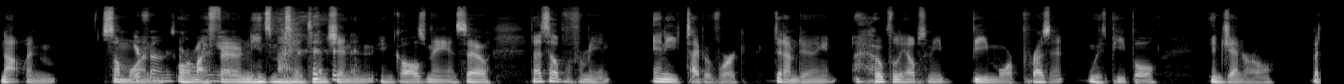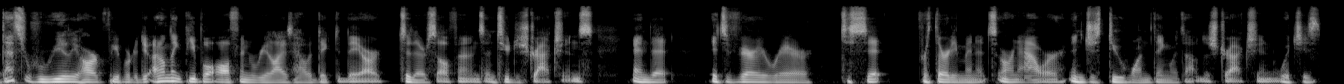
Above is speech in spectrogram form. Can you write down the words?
not when someone or my phone needs my attention and, and, calls me. And so that's helpful for me in any type of work that I'm doing. It hopefully helps me be more present with people in general. But that's really hard for people to do. I don't think people often realize how addicted they are to their cell phones and to distractions, and that it's very rare to sit for 30 minutes or an hour and just do one thing without distraction, which is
